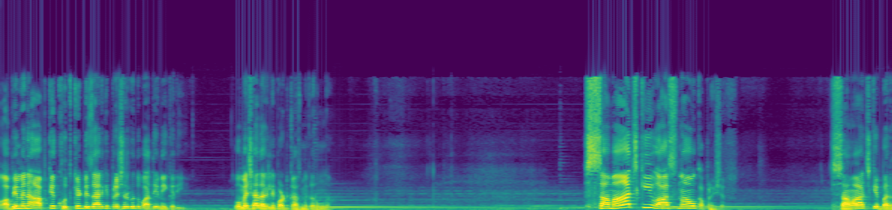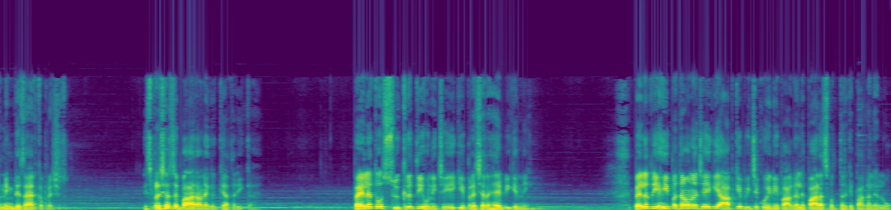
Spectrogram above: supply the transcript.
अभी मैंने आपके खुद के डिज़ायर के प्रेशर को तो बात ही नहीं करी। वो मैं शायद अगले पॉडकास्ट में करूँगा। समाज की वासनाओं का प्रेशर समाज के बर्निंग डिज़ायर का प्रेशर। इस प्रेशर से बाहर आने का क्या तरीका है? पहले तो स्वीकृति होनी चाहिए कि प्रेशर है भी कि नहीं। पहले तो यही पता होना चाहिए कि आपके पीछे कोई नहीं पागल है, पारस पत्थर के पागल है लोग।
